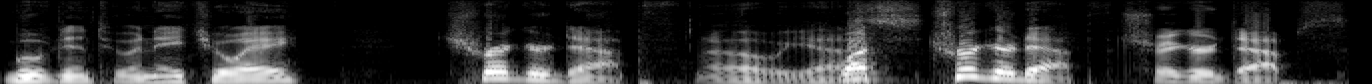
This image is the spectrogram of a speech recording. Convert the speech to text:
moved into an HOA, trigger depth. Oh yes. What's trigger depth? Trigger depth.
